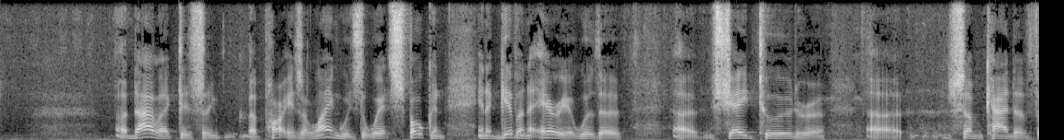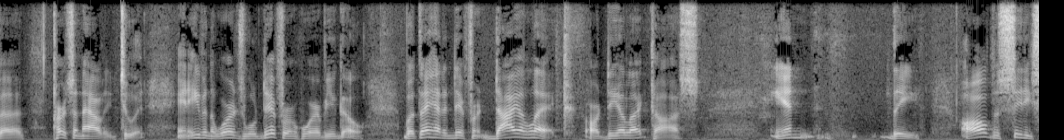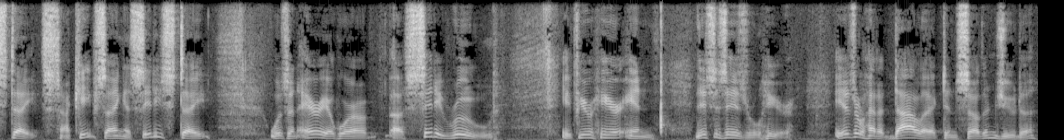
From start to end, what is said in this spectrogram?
A dialect is a, a part is a language the way it's spoken in a given area with a, a shade to it or a, uh, some kind of uh, personality to it. And even the words will differ wherever you go. But they had a different dialect or dialectos in the all the city states. I keep saying a city state was an area where a, a city ruled. If you're here in this is Israel here. Israel had a dialect in southern Judah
